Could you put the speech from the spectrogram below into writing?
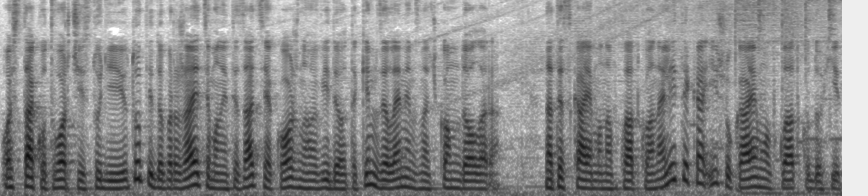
Ось так у творчій студії YouTube відображається монетизація кожного відео таким зеленим значком долара. Натискаємо на вкладку Аналітика і шукаємо вкладку Дохід.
